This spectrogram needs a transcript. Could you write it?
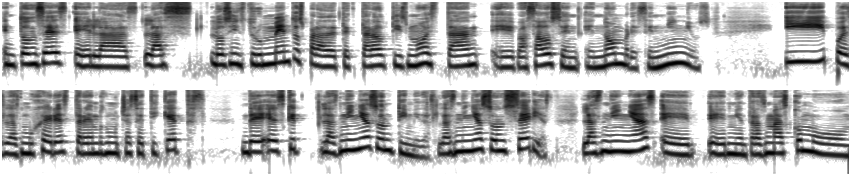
Entonces, eh, las, las, los instrumentos para detectar autismo están eh, basados en, en hombres, en niños. Y pues las mujeres traemos muchas etiquetas. De, es que las niñas son tímidas, las niñas son serias, las niñas, eh, eh, mientras más como,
